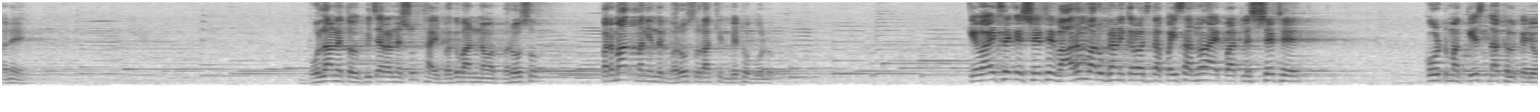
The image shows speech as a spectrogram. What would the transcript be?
અને ભોલાને તો બિચારાને શું થાય? ભગવાનના ભરોસો, પરમાત્માની અંદર ભરોસો રાખીને બેઠો બોલો. કહેવાય છે કે શેઠે વારંવાર ઉઘરાણી કરવા છતાં પૈસા ન આપ્યા એટલે શેઠે કોર્ટમાં કેસ દાખલ કર્યો.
